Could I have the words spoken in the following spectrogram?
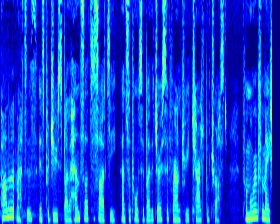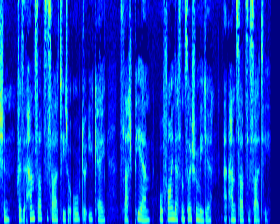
Parliament Matters is produced by the Hansard Society and supported by the Joseph Rowntree Charitable Trust. For more information, visit hansardsociety.org.uk slash pm or find us on social media at Hansard Society.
